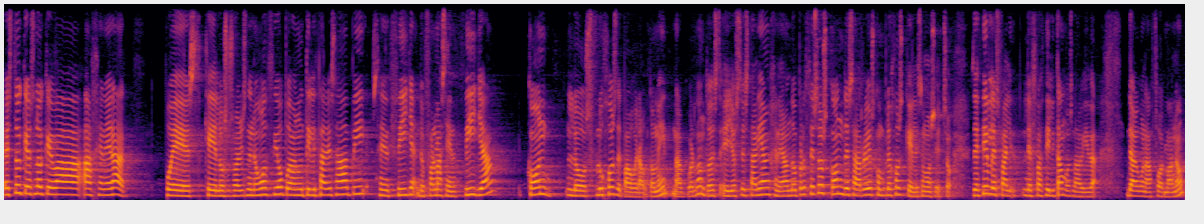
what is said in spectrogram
¿Esto qué es lo que va a generar? Pues que los usuarios de negocio puedan utilizar esa API sencilla, de forma sencilla, con los flujos de Power Automate, ¿de acuerdo? Entonces, ellos estarían generando procesos con desarrollos complejos que les hemos hecho. Es decir, les, facilitamos la vida de alguna forma, ¿no?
